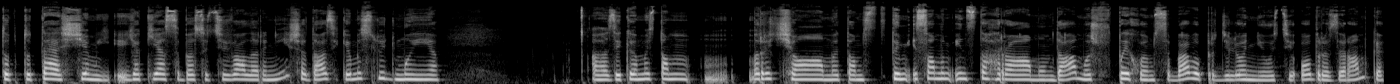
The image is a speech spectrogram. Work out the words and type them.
тобто те, з чим як я себе асоціювала раніше, да, з якимись людьми, з якимись там речами, там, з тим і самим інстаграмом, да, ми ж впихуємо себе в определенні ось ці образи, рамки.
